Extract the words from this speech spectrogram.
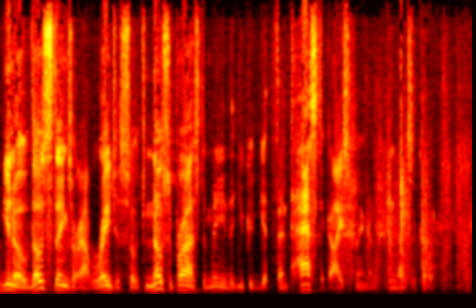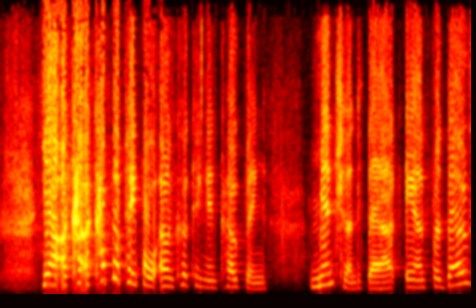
you know, those things are outrageous. So it's no surprise to me that you could get fantastic ice cream in, in Mexico. Yeah, a, cou- a couple of people on Cooking and Coping mentioned that. And for those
